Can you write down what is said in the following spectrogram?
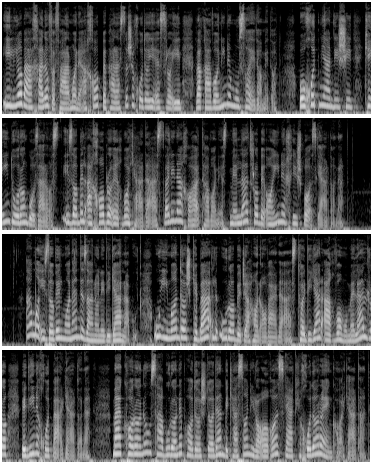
ایلیا برخلاف فرمان اخاب به پرستش خدای اسرائیل و قوانین موسی ادامه داد. با خود میاندیشید که این دوران گذراست. ایزابل اخاب را اقوا کرده است ولی نخواهد توانست ملت را به آین خیش بازگرداند. اما ایزابل مانند زنان دیگر نبود. او ایمان داشت که بعل او را به جهان آورده است تا دیگر اقوام و ملل را به دین خود برگرداند. مکارانه و صبورانه پاداش دادن به کسانی را آغاز کرد که خدا را انکار کردند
